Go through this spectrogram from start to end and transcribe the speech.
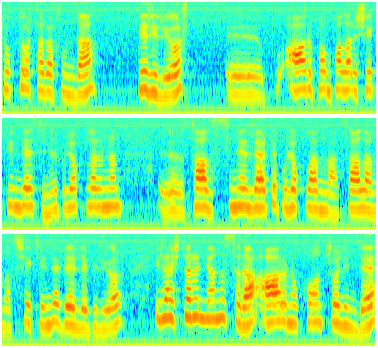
doktor tarafından veriliyor. ağrı pompaları şeklinde sinir bloklarının e, sinirlerde bloklanma sağlanması şeklinde verilebiliyor. İlaçların yanı sıra ağrının kontrolünde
